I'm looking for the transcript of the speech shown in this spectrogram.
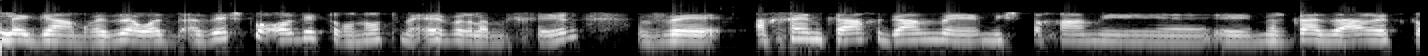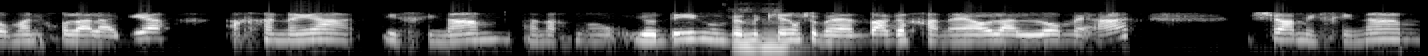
לגמרי, זהו. אז, אז יש פה עוד יתרונות מעבר למחיר, ואכן כך, גם משפחה ממרכז הארץ כמובן יכולה להגיע. החנייה היא חינם, אנחנו יודעים ומכירים שבנתב"ג החנייה עולה לא מעט. שם היא חינם,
